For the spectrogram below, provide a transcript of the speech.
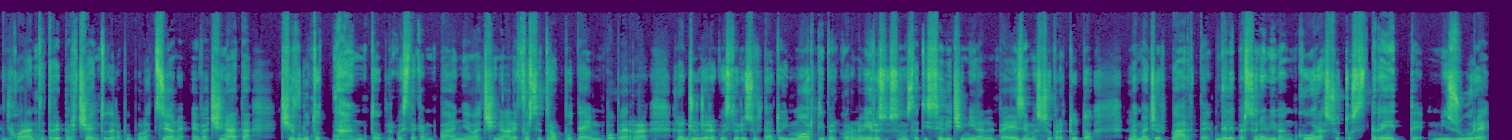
il 43% della popolazione è vaccinata, ci è voluto tanto per questa campagna vaccinale, forse troppo tempo per raggiungere questo risultato. I morti per coronavirus sono stati 16.000 nel paese, ma soprattutto la maggior parte delle persone vive ancora sotto strette misure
